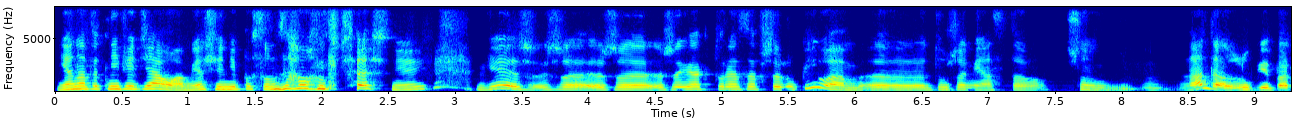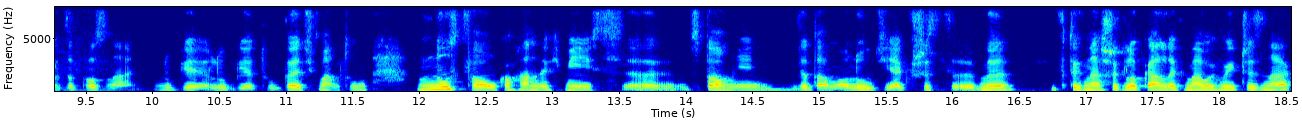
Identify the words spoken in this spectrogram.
Ja nawet nie wiedziałam, ja się nie posądzałam wcześniej, wiesz, że, że, że ja, która zawsze lubiłam e, duże miasto, zresztą nadal lubię bardzo Poznań, lubię, lubię tu być, mam tu mnóstwo ukochanych miejsc, e, wspomnień, wiadomo, ludzi, jak wszyscy my w tych naszych lokalnych, małych ojczyznach,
